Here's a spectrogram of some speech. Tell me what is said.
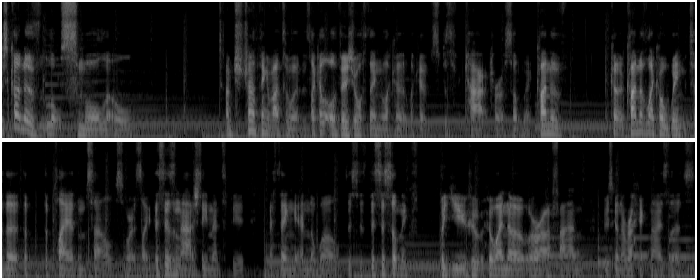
just kind of little small little. I'm just trying to think of how to word this. Like a little visual thing, like a like a specific character or something. Kind of kind of like a wink to the, the, the player themselves, where it's like this isn't actually meant to be a thing in the world. This is this is something for you who who I know or are a fan who's going to recognize this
